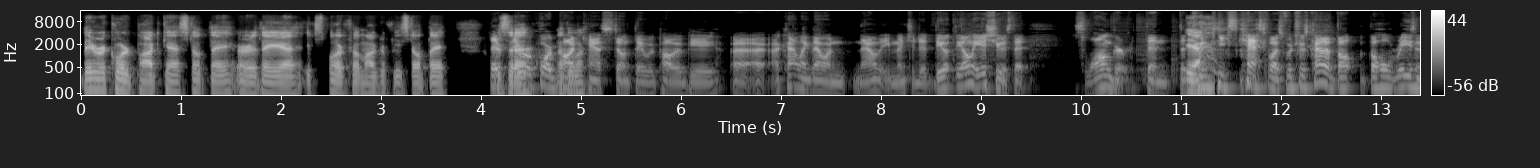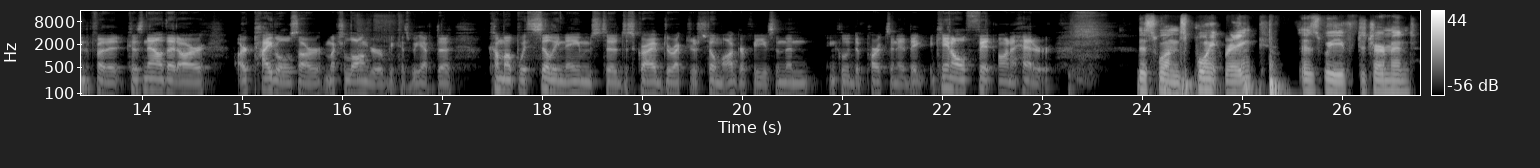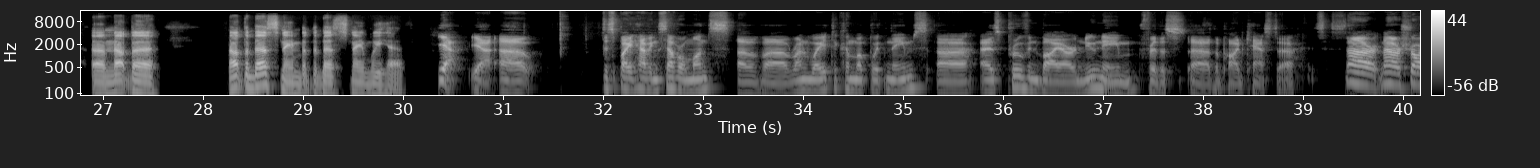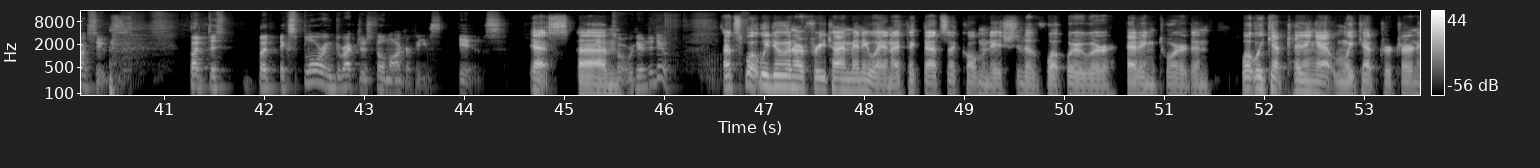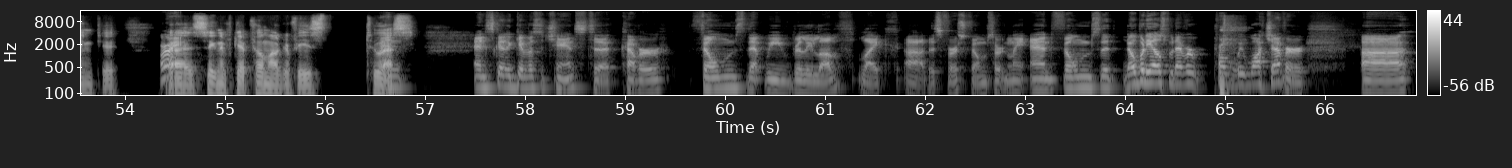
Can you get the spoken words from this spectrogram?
they record podcasts, don't they? Or they uh, explore filmographies, don't they? They, they uh, record another one? podcasts, don't they? Would probably be. Uh, I, I kind of like that one now that you mentioned it. The, the only issue is that it's longer than the Yeah. Twin Peaks cast was, which was kind of the, the whole reason for it. Because now that our our titles are much longer, because we have to come up with silly names to describe directors' filmographies and then include the parts in it. They it can't all fit on a header. this one's point rank as we've determined um not the not the best name but the best name we have Yeah, yeah. Uh, despite having several months of uh, runway to come up with names, uh, as proven by our new name for this uh, the podcast, uh, it's, it's not our not our strong suit. but this, but exploring directors' filmographies is. yes That's um what we're here to do. that's what we do in our free time anyway and i think that's a culmination of what we were heading toward and what we kept hitting at when we kept returning to right, uh, significant filmographies to And- us and it's going to give us a chance to cover films that we really love, like uh, this first film certainly, and films that nobody else would ever probably watch ever. Uh,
